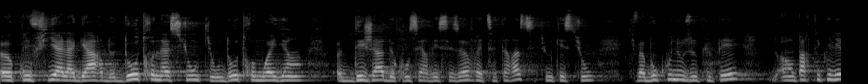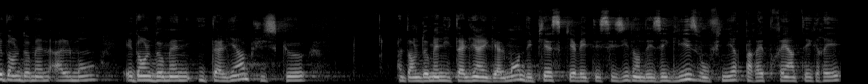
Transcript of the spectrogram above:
euh, confie à la garde d'autres nations qui ont d'autres moyens déjà de conserver ces œuvres, etc. C'est une question qui va beaucoup nous occuper, en particulier dans le domaine allemand et dans le domaine italien, puisque dans le domaine italien également, des pièces qui avaient été saisies dans des églises vont finir par être réintégrées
